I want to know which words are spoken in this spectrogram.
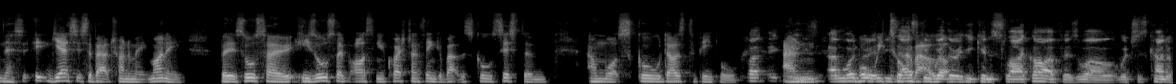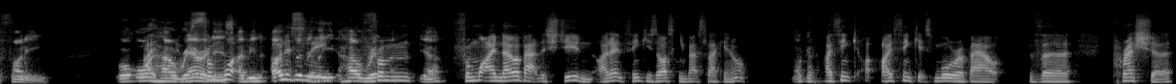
yes it's about trying to make money but it's also he's also asking a question i think about the school system and what school does to people. But and i'm wondering if he's asking whether he can slack off as well which is kind of funny. Or, or I, how rare it is. what, i mean honestly how rare from yeah. from what i know about the student i don't think he's asking about slacking off. Okay. I think i think it's more about the pressure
